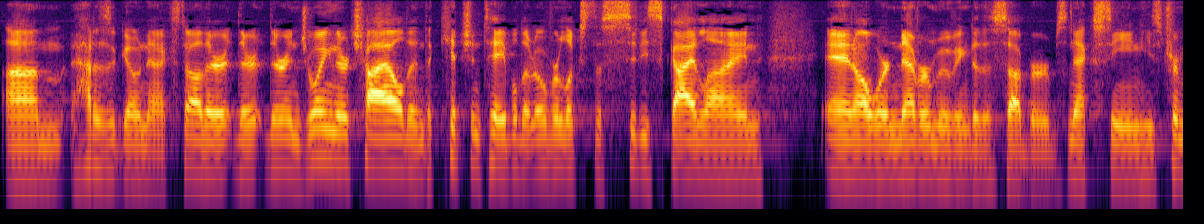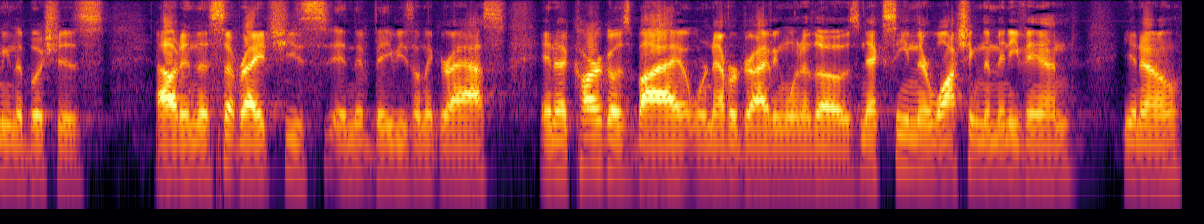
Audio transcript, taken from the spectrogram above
Um, how does it go next? Oh, they're, they're, they're enjoying their child in the kitchen table that overlooks the city skyline. And oh, we're never moving to the suburbs. Next scene, he's trimming the bushes out in the right. She's in the baby's on the grass, and a car goes by. We're never driving one of those. Next scene, they're washing the minivan. You know,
